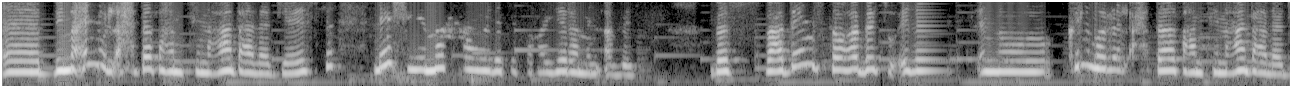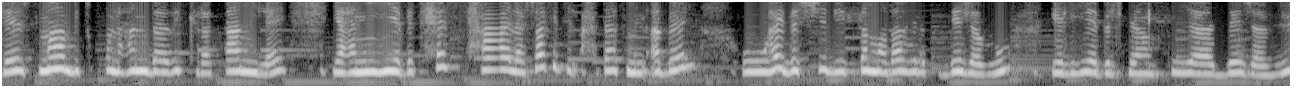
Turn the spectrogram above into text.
أه بما إنه الأحداث عم تنعاد على جيس ليش هي ما حاولت تغيرها من قبل؟ بس بعدين استوعبت وقلت إنه كل مرة الأحداث عم تنعاد على جيس ما بتكون عندها ذكرى كاملة. يعني هي بتحس حالها شافت الأحداث من قبل وهيدا الشيء بيتسمى ظاهرة ال déjà vu يلي هي بالفرنسية déjà vu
